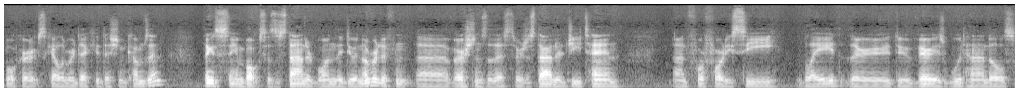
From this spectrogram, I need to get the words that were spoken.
Boker Exskelibur Decade Edition comes in. I think it's the same box as the standard one. They do a number of different uh, versions of this. There's a standard G10 and 440C blade. They do various wood handles.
